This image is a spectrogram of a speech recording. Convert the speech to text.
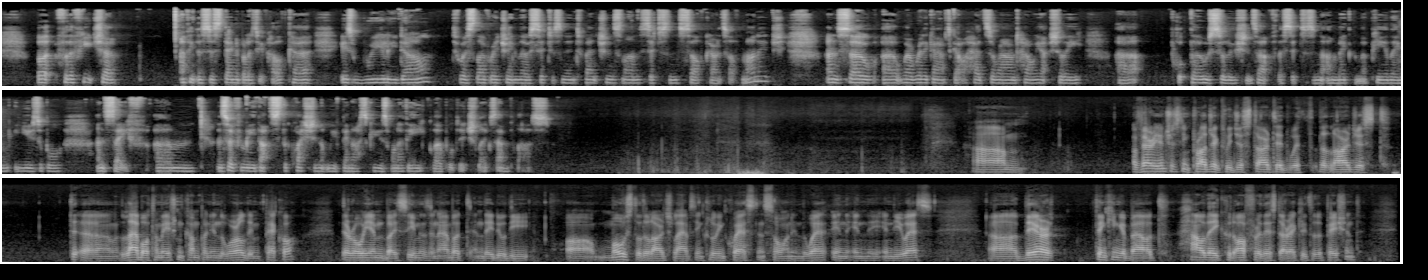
But for the future, I think the sustainability of healthcare is really down to us leveraging those citizen interventions and citizen self-care and self-manage. And so uh, we're really going to have to get our heads around how we actually uh, put those solutions out for the citizen and make them appealing, usable, and safe. Um, and so for me, that's the question that we've been asking as one of the global digital exemplars. Um, a very interesting project we just started with the largest uh, lab automation company in the world, Inpeco. They're OEM by Siemens and Abbott, and they do the uh, most of the large labs, including Quest and so on in the, in, in the, in the US. Uh, they're thinking about how they could offer this directly to the patient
